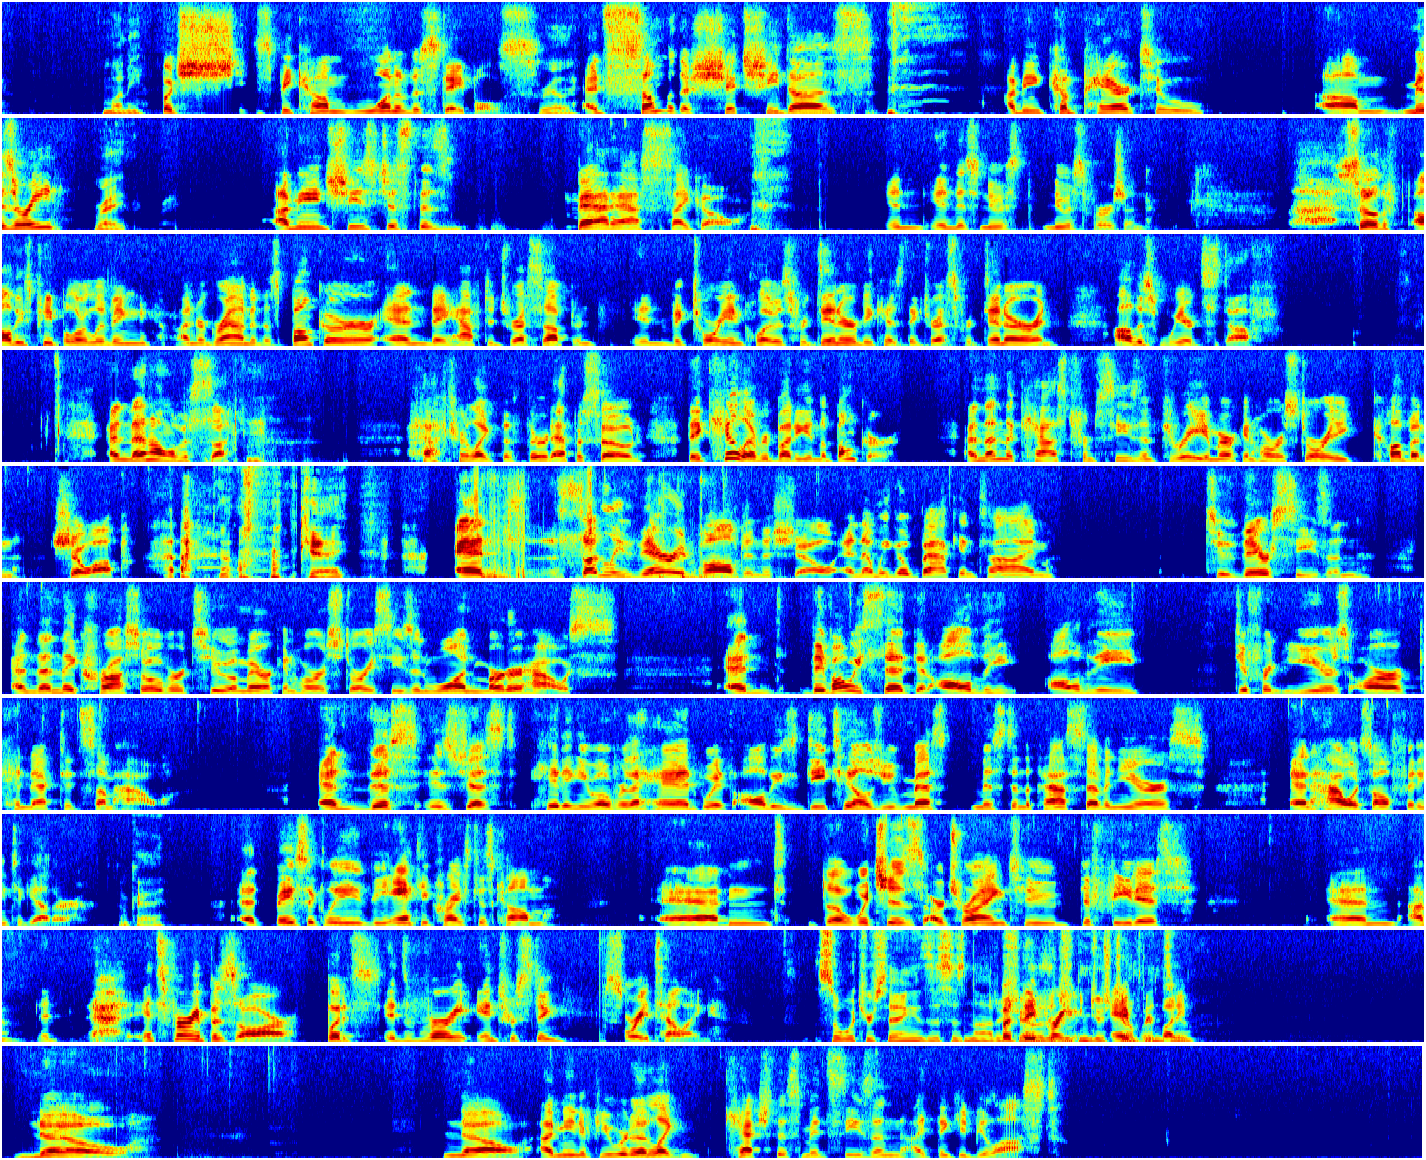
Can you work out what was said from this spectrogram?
money. but she's become one of the staples. Really? And some of the shit she does, I mean, compared to um, Misery, Right. I mean, she's just this badass psycho in in this newest newest version. So the, all these people are living underground in this bunker, and they have to dress up in in Victorian clothes for dinner because they dress for dinner, and all this weird stuff. And then all of a sudden, after like the third episode, they kill everybody in the bunker. And then the cast from season three, American Horror Story Coven, show up. Oh, okay. And suddenly they're involved in the show. And then we go back in time to their season. And then they cross over to American Horror Story season one, Murder House. And they've always said that all of the all of the different years are connected somehow. And this is just hitting you over the head with all these details you've messed, missed in the past seven years and how it's all fitting together Okay. and basically the antichrist has come and the witches are trying to defeat it and I'm, it, it's very bizarre but it's it's very interesting storytelling So what you're saying is this is not a But show that you can just jump everybody. into? no no i mean if you were to like catch this mid-season i think you'd be lost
